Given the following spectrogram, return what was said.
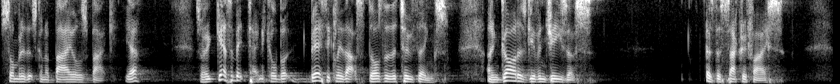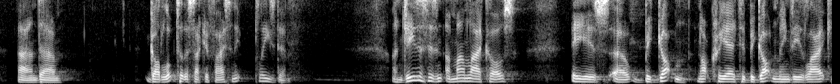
somebody that's going to buy us back. Yeah? So it gets a bit technical, but basically that's those are the two things. And God has given Jesus as the sacrifice. And um, God looked at the sacrifice and it pleased him. And Jesus isn't a man like us. He is uh, begotten, not created. Begotten means he is like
